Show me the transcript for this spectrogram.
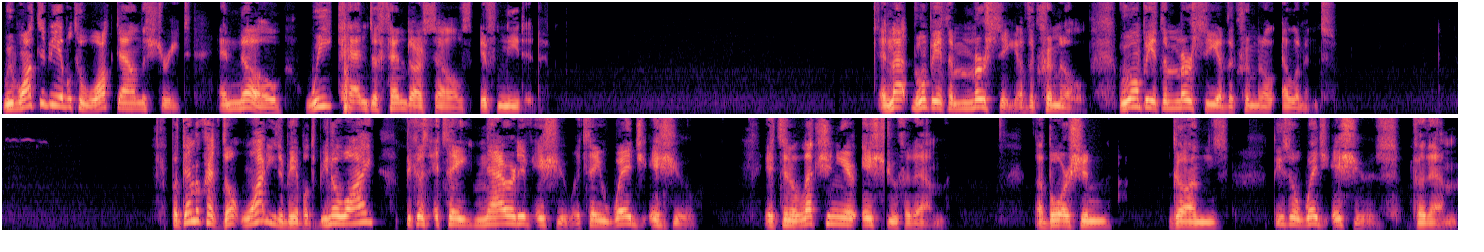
We want to be able to walk down the street and know we can defend ourselves if needed. And not we won't be at the mercy of the criminal. We won't be at the mercy of the criminal element. But Democrats don't want you to be able to. You know why? Because it's a narrative issue. It's a wedge issue. It's an election year issue for them. Abortion, guns. These are wedge issues for them.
